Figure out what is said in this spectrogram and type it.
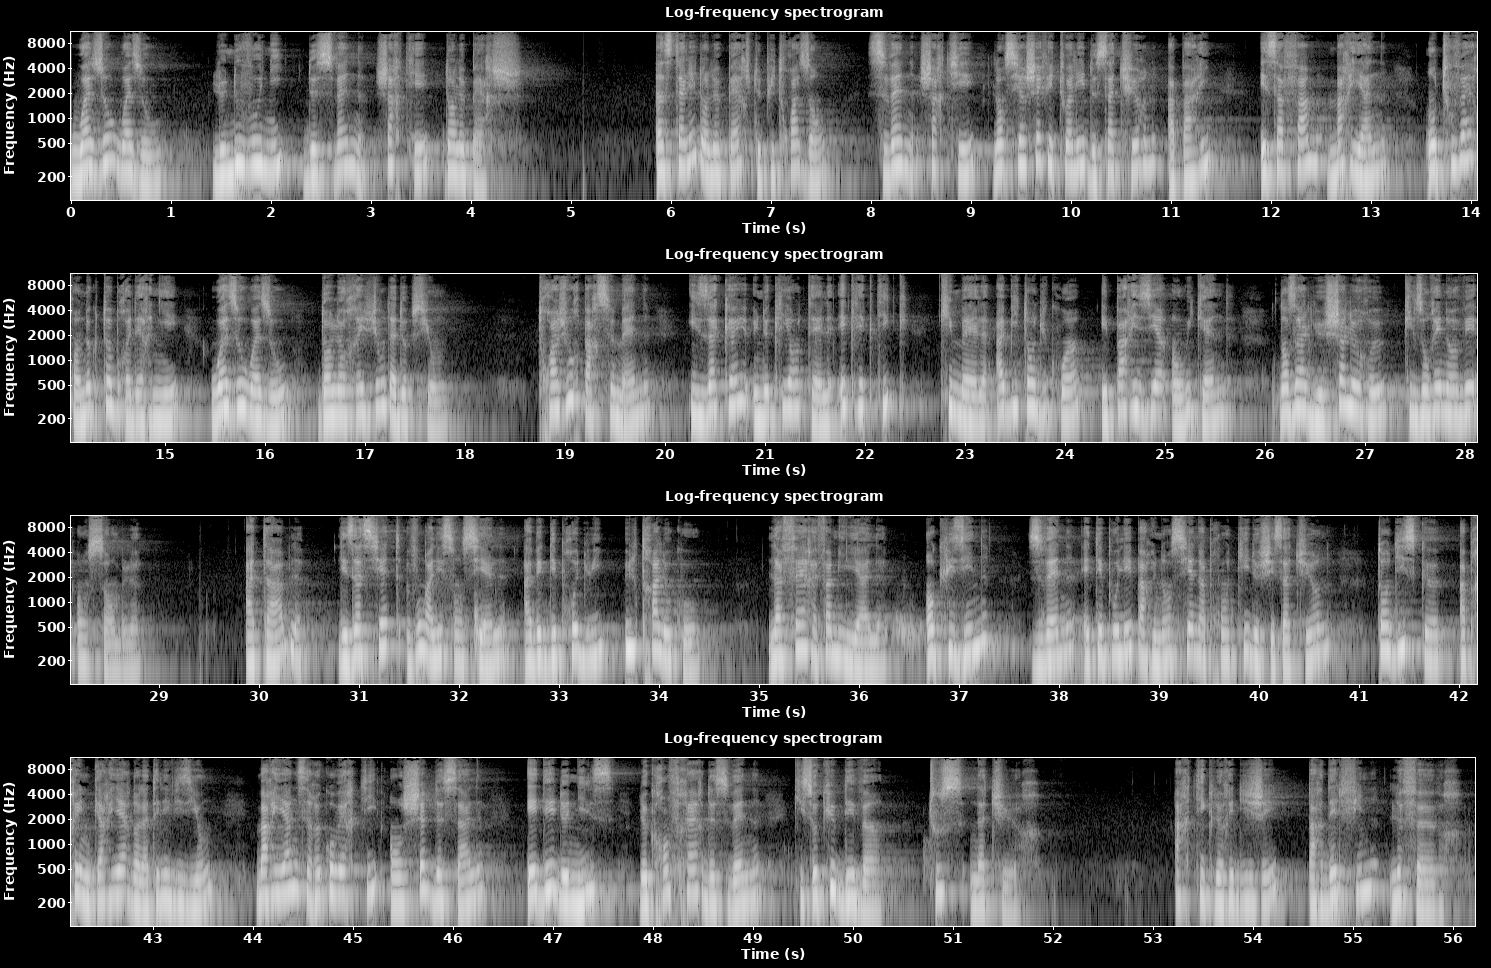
Oiseau, oiseau, le nouveau nid de Sven Chartier dans le Perche. Installé dans le Perche depuis trois ans, Sven Chartier, l'ancien chef étoilé de Saturne à Paris, et sa femme Marianne ont ouvert en octobre dernier Oiseau Oiseau dans leur région d'adoption. Trois jours par semaine, ils accueillent une clientèle éclectique qui mêle habitants du coin et parisiens en week-end dans un lieu chaleureux qu'ils ont rénové ensemble. À table, les assiettes vont à l'essentiel avec des produits ultra locaux. L'affaire est familiale. En cuisine, Sven est épaulé par une ancienne apprentie de chez Saturne, tandis que, après une carrière dans la télévision, Marianne s'est reconvertie en chef de salle, aidée de Nils, le grand frère de Sven, qui s'occupe des vins, tous nature. Article rédigé par Delphine Lefebvre.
